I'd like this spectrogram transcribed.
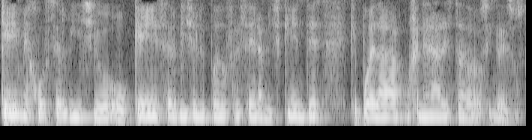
qué mejor servicio o qué servicio le puedo ofrecer a mis clientes que pueda generar estos ingresos.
